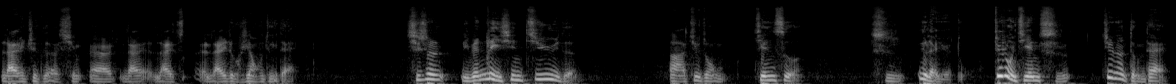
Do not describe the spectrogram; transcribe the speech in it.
来这个行呃，来来来这个相互对待。其实里边内心积郁的，啊，这种艰涩，是越来越多。这种坚持，这种等待，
